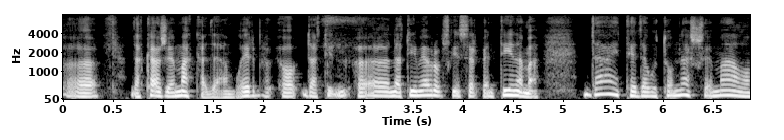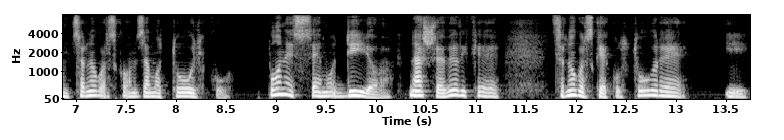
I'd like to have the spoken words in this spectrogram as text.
e, da kažem makadamu, er- da ti, e, na tim evropskim serpentinama, dajte da u tom našem malom crnogorskom zamotuljku ponesemo dio naše velike crnogorske kulture i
